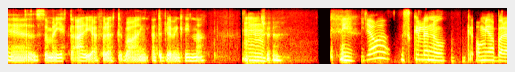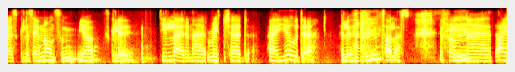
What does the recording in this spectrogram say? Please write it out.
eh, som är jättearga för att det, var en, att det blev en kvinna. Mm. Tror jag. Jag skulle nog, om jag bara skulle säga någon som jag skulle gilla är den här Richard Ayoade, eller hur det Mm. uttalas, från Mm. eh, The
